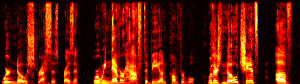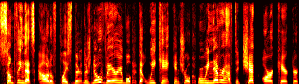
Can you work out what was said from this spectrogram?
where no stress is present, where we never have to be uncomfortable, where there's no chance of something that's out of place. There, there's no variable that we can't control, where we never have to check our character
